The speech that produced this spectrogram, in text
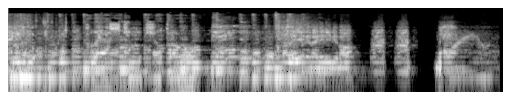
Prestige.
